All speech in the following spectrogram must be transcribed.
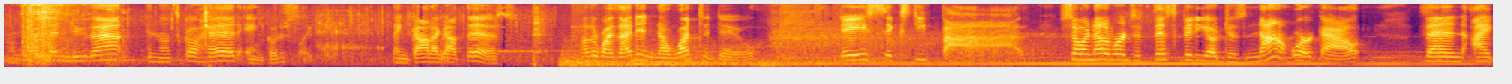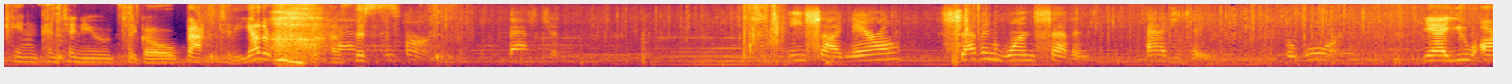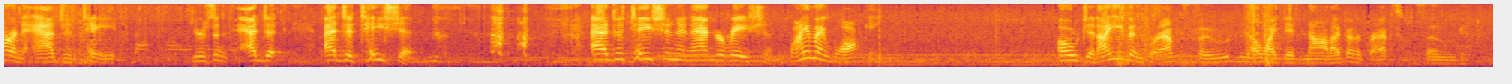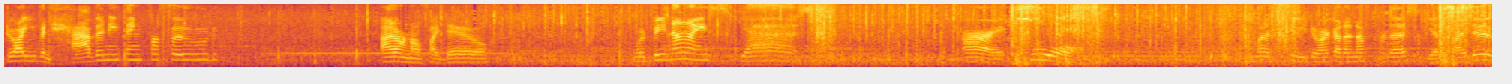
I'll go ahead and do that, and let's go ahead and go to sleep. Thank God I got this. Otherwise, I didn't know what to do. Day 65. So in other words, if this video does not work out, then I can continue to go back to the other one because this... confirmed. Bastion. East side narrow, 717. Agitate. The ward. Yeah, you are an agitate. You're an agi- agitation. agitation and aggravation. Why am I walking? Oh, did I even grab food? No, I did not. I better grab some food. Do I even have anything for food? I don't know if I do. Would be nice. Yes. Alright, cool. I'm gonna see, do I got enough for this? Yes, I do.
